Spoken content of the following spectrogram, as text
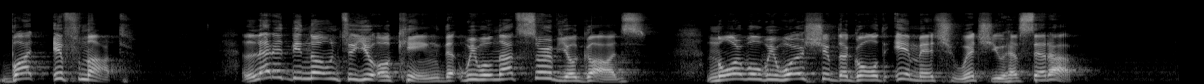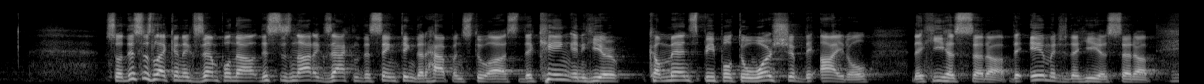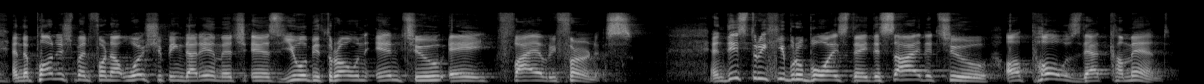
But if not, let it be known to you, O King, that we will not serve your gods, nor will we worship the gold image which you have set up. So this is like an example now. This is not exactly the same thing that happens to us. The king in here commands people to worship the idol that he has set up, the image that he has set up. And the punishment for not worshiping that image is you will be thrown into a fiery furnace. And these three Hebrew boys, they decided to oppose that command.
